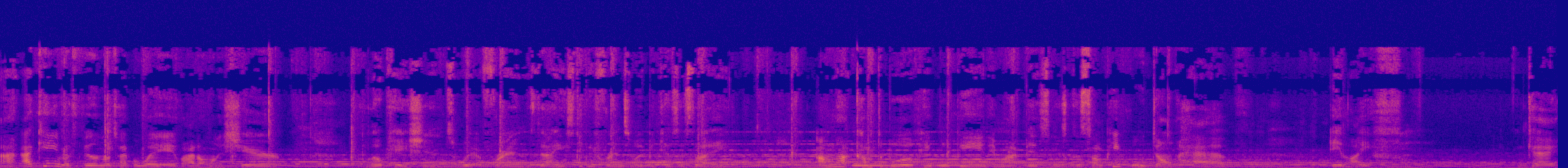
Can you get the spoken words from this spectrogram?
I, I can't even feel no type of way if I don't want to share locations with friends that I used to be friends with because it's like I'm not comfortable with people being in my business because some people don't have a life. Okay?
